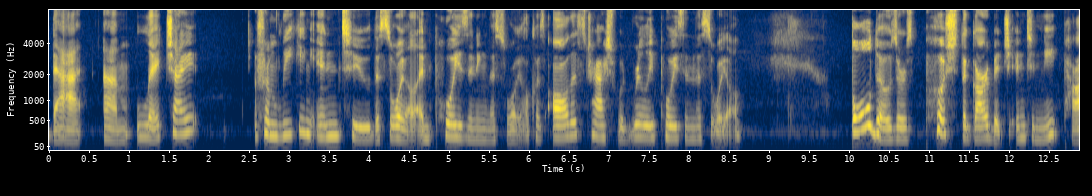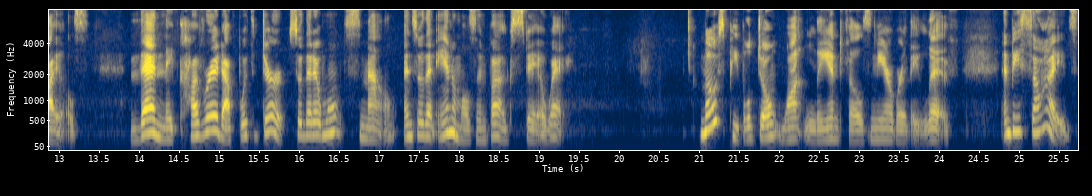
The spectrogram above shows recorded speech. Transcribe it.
that um, leachate from leaking into the soil and poisoning the soil because all this trash would really poison the soil. Bulldozers push the garbage into neat piles. Then they cover it up with dirt so that it won't smell and so that animals and bugs stay away. Most people don't want landfills near where they live. And besides,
